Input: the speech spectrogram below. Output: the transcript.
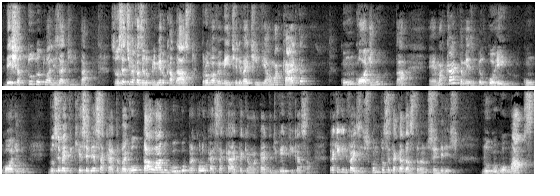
deixa tudo atualizadinho, tá? Se você estiver fazendo o primeiro cadastro, provavelmente ele vai te enviar uma carta com um código, tá? É uma carta mesmo, pelo correio, com um código. Você vai ter que receber essa carta, vai voltar lá no Google para colocar essa carta, que é uma carta de verificação. Para que, que ele faz isso? Como você está cadastrando o seu endereço no Google Maps,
